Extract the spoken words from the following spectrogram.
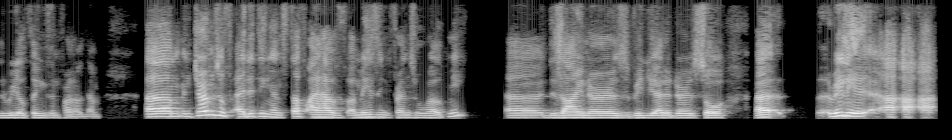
the real things in front of them. Um, in terms of editing and stuff i have amazing friends who help me uh, designers, video editors. So uh, really, a, a,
